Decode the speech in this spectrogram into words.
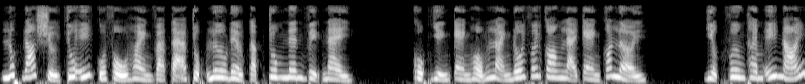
Lúc đó sự chú ý của Phụ Hoàng và tả trục lưu đều tập trung nên việc này. Cục diện càng hỗn loạn đối với con lại càng có lợi. Dược vương thêm ý nói.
